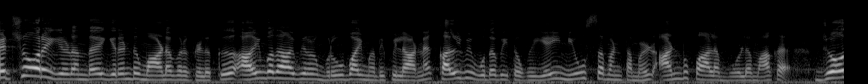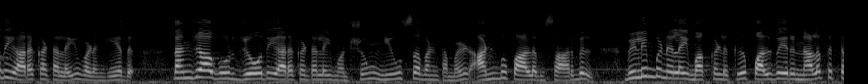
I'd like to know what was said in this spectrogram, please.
பெற்றோரை இழந்த இரண்டு மாணவர்களுக்கு ஐம்பதாயிரம் ரூபாய் மதிப்பிலான கல்வி உதவித் தொகையை நியூஸ் செவன் தமிழ் அன்பு பாலம் மூலமாக ஜோதி அறக்கட்டளை வழங்கியது. தஞ்சாவூர் ஜோதி அறக்கட்டளை மற்றும் நியூஸ் செவன் தமிழ் அன்பு பாலம் சார்பில் விளிம்பு நிலை மக்களுக்கு பல்வேறு நலத்திட்ட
